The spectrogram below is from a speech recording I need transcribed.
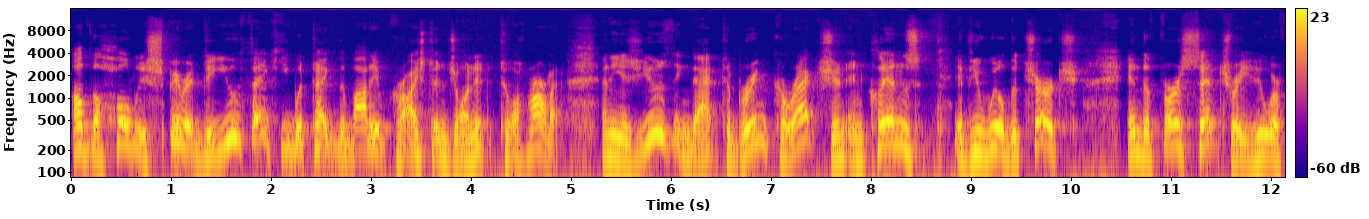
of the Holy Spirit, do you think He would take the body of Christ and join it to a harlot? And He is using that to bring correction and cleanse, if you will, the church in the first century who were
